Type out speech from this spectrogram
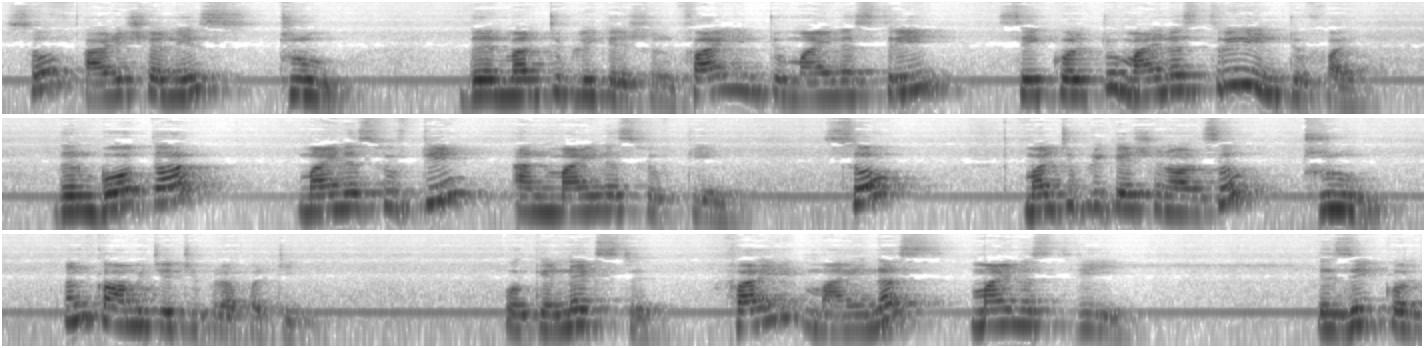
So addition is true. Then multiplication. 5 into minus 3 is equal to minus 3 into 5. Then both are minus 15 and minus 15. So multiplication also true and commutative property. Okay, next 5 minus minus 3 is equal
